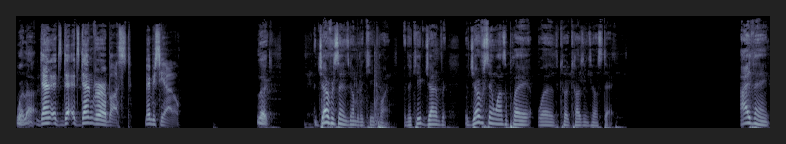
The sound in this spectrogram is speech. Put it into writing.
Why not? Den- it's De- it's Denver or bust. Maybe Seattle. Look, Jefferson is going to be the key point. If they keep Jennifer, if Jefferson wants to play with Kirk Cousins, he'll stay. I think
